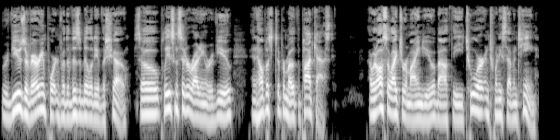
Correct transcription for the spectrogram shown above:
reviews are very important for the visibility of the show, so please consider writing a review and help us to promote the podcast. I would also like to remind you about the tour in 2017.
